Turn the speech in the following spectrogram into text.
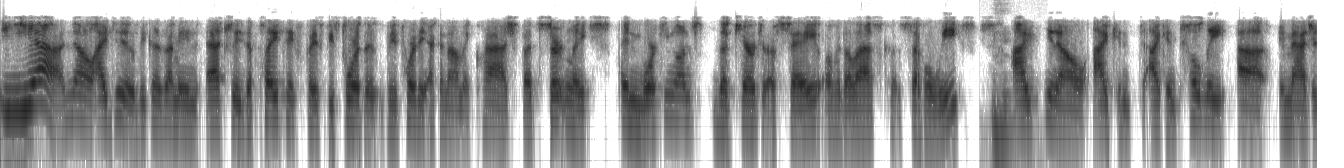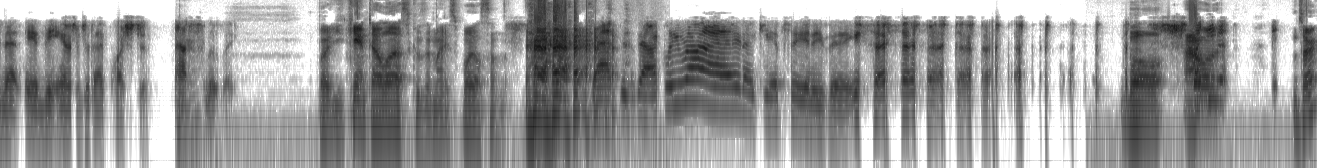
Yeah, no, I do because I mean, actually, the play takes place before the before the economic crash. But certainly, in working on the character of Faye over the last several weeks, Mhm. I, you know, I can I can totally uh, imagine that eh, the answer to that question. Absolutely, But you can't tell us because it might spoil something. that's exactly right. I can't say anything. well, I But, you know, I'm sorry.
